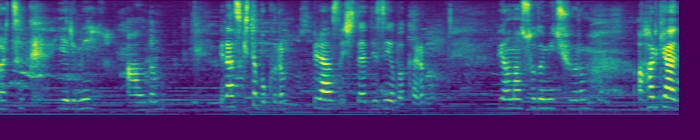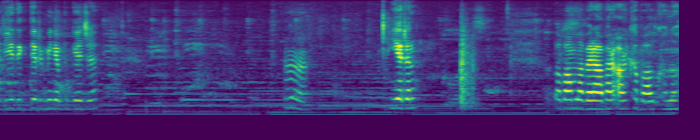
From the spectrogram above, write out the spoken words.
Artık yerimi aldım. Biraz kitap okurum. Biraz işte diziye bakarım. Bir yandan sodamı içiyorum. Ahır geldi yediklerim yine bu gece. Hı. Yarın babamla beraber arka balkonu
